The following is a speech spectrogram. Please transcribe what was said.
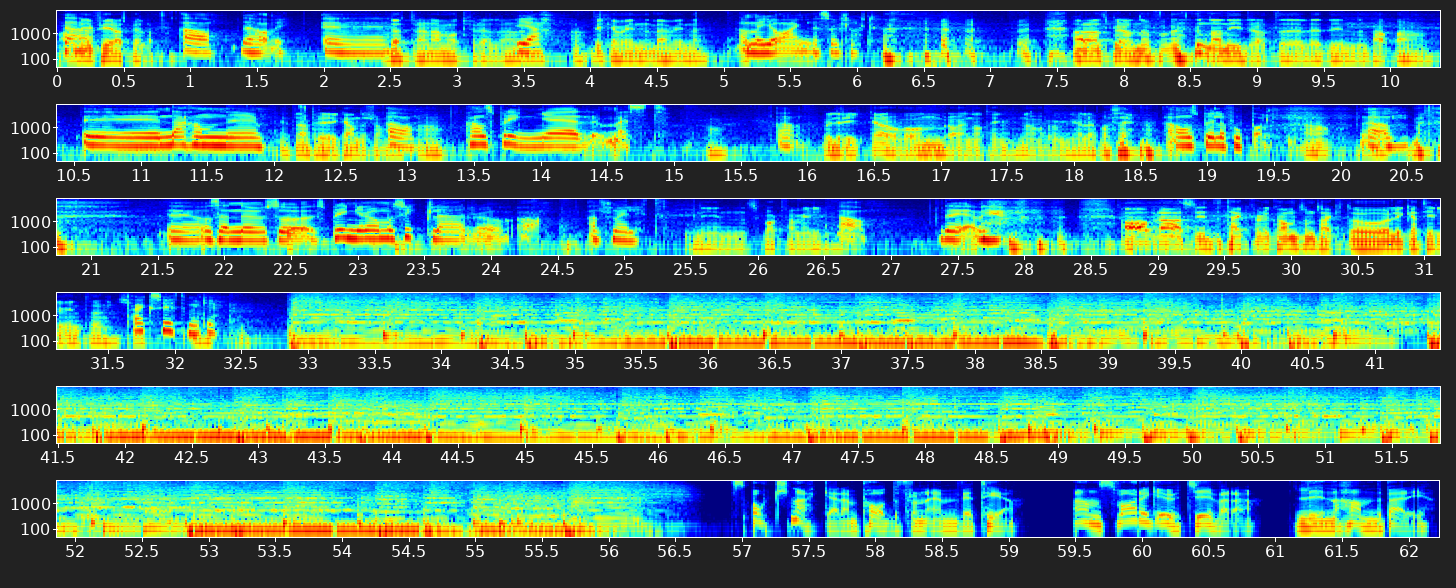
Har Ja. ni fyra spelat? Ja, det har vi. Eh, Döttrarna mot föräldrarna? Ja. vilka vinner, vem vinner? ja, men jag och Agnes såklart. Har han spelat någon, någon idrott eller din pappa? Eh, när han, eh, Heter han Fredrik Andersson? ja, han springer mest. Ja. Ja. Ulrika då, var hon bra i någonting när hon var ung eller på säga? Ja, hon spelar fotboll. Ja. Eh, och sen nu så springer de och cyklar och ja, allt möjligt. Ni är en sportfamilj. Ja, det är vi. Ja, bra Astrid. Tack för att du kom som sagt och lycka till i vinter. Tack så jättemycket. Sportsnack är en podd från MVT. Ansvarig utgivare, Lina Handberg.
